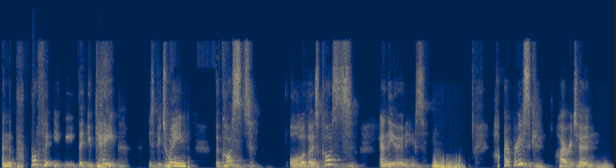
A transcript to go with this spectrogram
And the profit you, that you keep is between the costs, all of those costs, and the earnings. High risk, high return.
